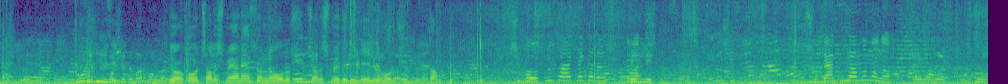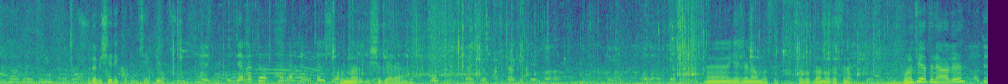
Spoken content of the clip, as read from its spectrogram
Çalışmıyor 50. Bu 250. Poşeti var mı onlar? Yok o çalışmayan en son ne olur? 50. Çalışmıyor dediğin 50 mi olur? 50 ya. Tamam. Şu goldlu saat ne kadar? 50. Ben kullanmam onu. Eyvallah. Şurada bir şey dikkatimi çekti. Cerraptı. Cerraptı çalışıyor. Bunlar ışık herhalde. Çalışıyor. Hatta getir para. He, gece lambası. Çocukların odasına. Bunun fiyatı ne abi? 30.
